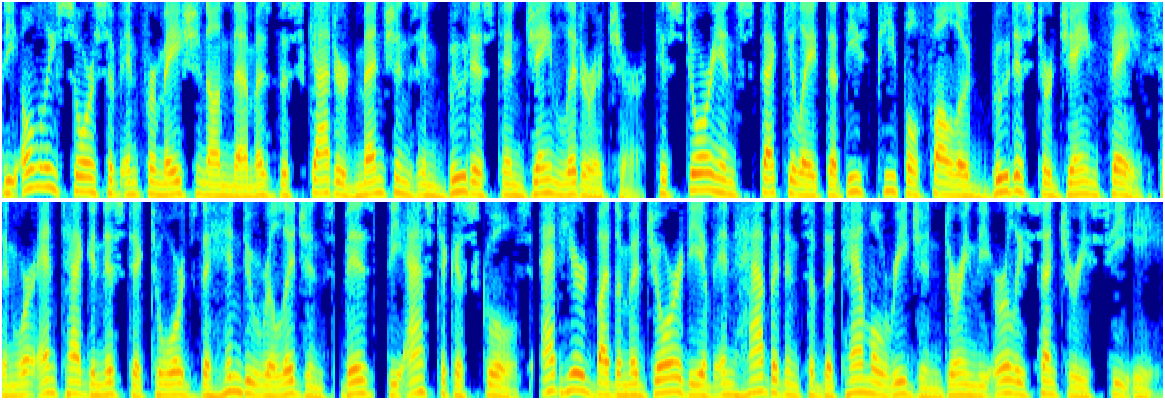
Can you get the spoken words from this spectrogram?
The only source of information on them is the scattered mentions in Buddhist and Jain literature. Historians speculate that these people followed Buddhist or Jain faiths and were antagonistic towards the Hindu religions, viz., the Astika schools, adhered by the majority of inhabitants of the Tamil region during the early centuries CE.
